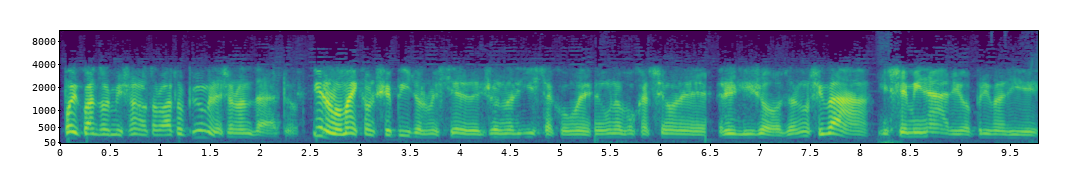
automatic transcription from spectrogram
Poi quando mi sono trovato più me ne sono andato. Io non ho mai concepito il mestiere del giornalista come una vocazione religiosa cosa, non si va in seminario prima di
